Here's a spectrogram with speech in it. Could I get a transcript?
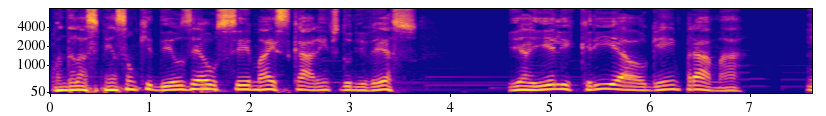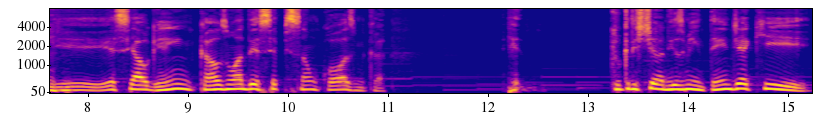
quando elas pensam que Deus é o ser mais carente do universo e aí ele cria alguém para amar. Uhum. E esse alguém causa uma decepção cósmica. O que o cristianismo entende é que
